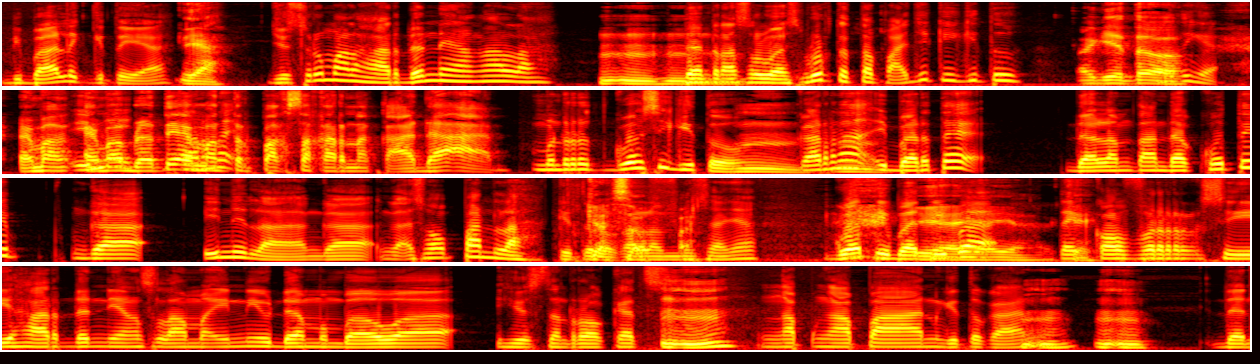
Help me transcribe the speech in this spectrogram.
dibalik gitu ya. ya Justru malah Harden yang ngalah Mm, mm, mm, dan mm. Russell Westbrook tetap aja kayak gitu. oh gitu emang Ini emang berarti emang terpaksa karena keadaan Menurut gua sih gitu. Hmm, Karena hmm. ibaratnya dalam tanda kutip nggak inilah nggak nggak sopan lah gitu loh kalau misalnya gua tiba-tiba Iya, iya, iya, oke. take over si Harden yang selama ini udah membawa Houston Rockets Mm, mm, ngap-ngapan gitu kan. mm, mm, mm. Dan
